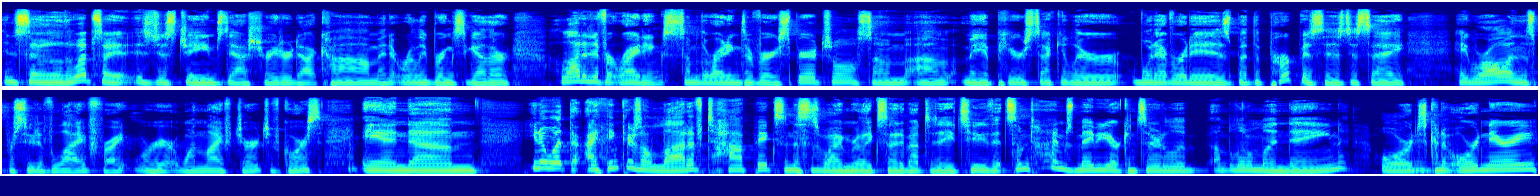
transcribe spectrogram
And so the website is just james-trader.com and it really brings together a lot of different writings. Some of the writings are very spiritual, some um, may appear secular, whatever it is, but the purpose is to say, hey, we're all in this pursuit of life, right? We're here at One Life Church, of course. And, um, you know what? I think there's a lot of topics, and this is why I'm really excited about today too, that sometimes maybe are considered a little, a little mundane or just kind of ordinary.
